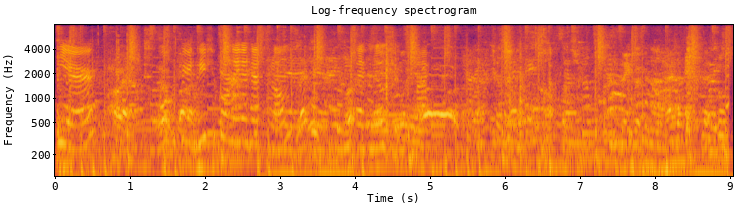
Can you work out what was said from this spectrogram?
Hier, ongeveer drie seconden in het restaurant. Even een heel stuk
